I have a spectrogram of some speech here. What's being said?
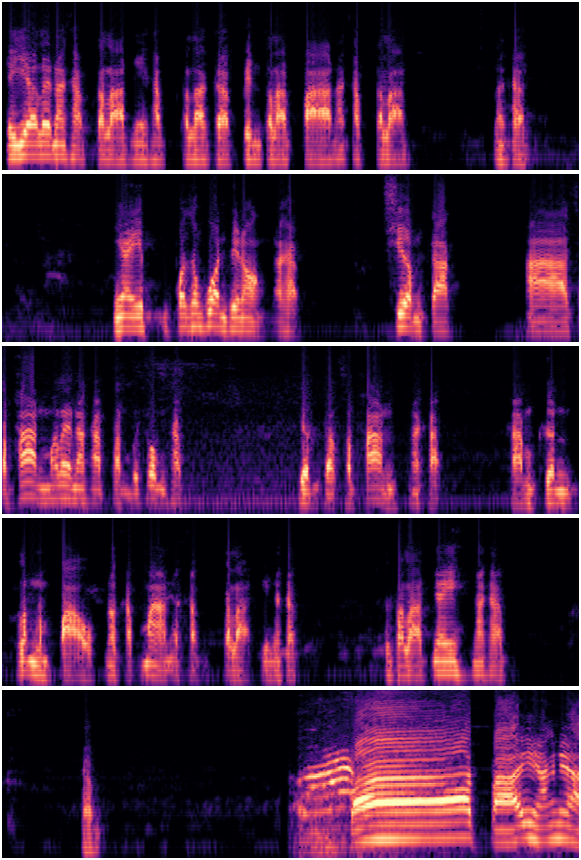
เยอะเลยนะครับ ตลาดนี้ครับ ตลาดก็เป็นตลาดปลานะครับ ตลาดนะครับใหญ่พอสมควรพี่น้องนะครับ เชื่อมจากอ่าสะพานมาเลยนะครับท่านผู้ชมครับ เชื่อมจากสะพานนะครับข้ามเขื่อนลำน้ำเปล่านะครับ มานะครับ ตลาดนี้นะครับเป็นตลาดใหญ่นะครับ ปลาปลาอหย่างเนี่ย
